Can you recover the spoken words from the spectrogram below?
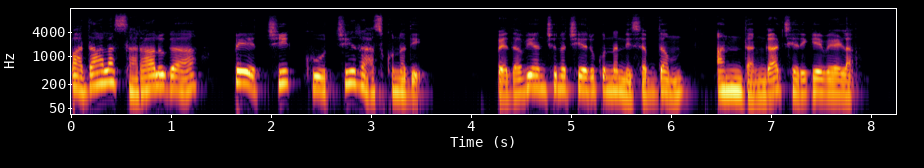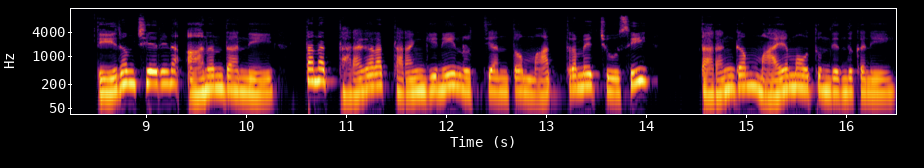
పదాల సరాలుగా పేర్చి కూర్చి రాసుకున్నది. పెదవి అంచున చేరుకున్న నిశ్శబ్దం అందంగా చెరిగేవేళ తీరం చేరిన ఆనందాన్ని తన తరగల తరంగిణీ నృత్యంతో మాత్రమే చూసి తరంగం మాయమవుతుందెందుకని?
